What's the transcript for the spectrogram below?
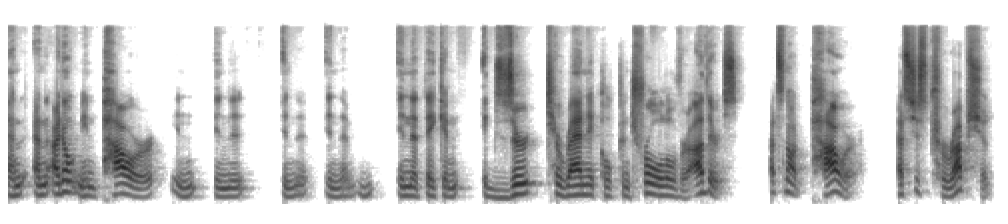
And and I don't mean power in in the in the in the in that they can exert tyrannical control over others. That's not power. That's just corruption.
